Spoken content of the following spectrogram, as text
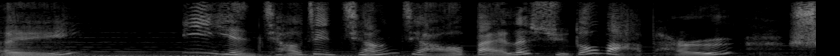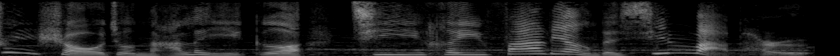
哎，一眼瞧见墙角摆了许多瓦盆儿，顺手就拿了一个漆黑发亮的新瓦盆儿，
